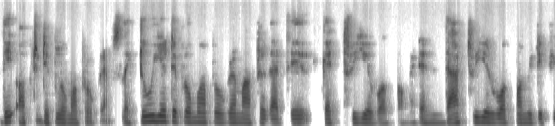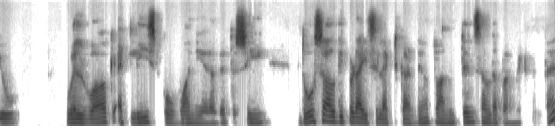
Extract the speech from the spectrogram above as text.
they opt diploma programs, like two-year diploma program. After that, they get three-year work permit. And that three-year work permit, if you will work at least for one year, ਅਗਰ ਤੁਸੀਂ 2 ਸਾਲ ਦੀ ਪੜ੍ਹਾਈ ਸਿਲੈਕਟ ਕਰਦੇ ਹੋ ਤੁਹਾਨੂੰ 3 ਸਾਲ ਦਾ ਪਰਮਿਟ ਮਿਲਦਾ ਹੈ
